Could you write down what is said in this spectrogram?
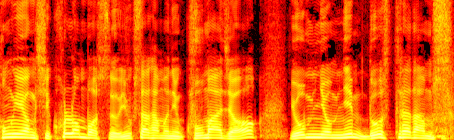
홍유영 씨, 콜럼버스, 6435님, 구마적, 욤욤님, 노스트라다무스.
